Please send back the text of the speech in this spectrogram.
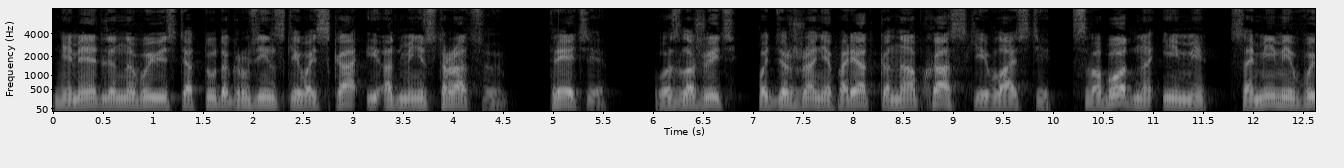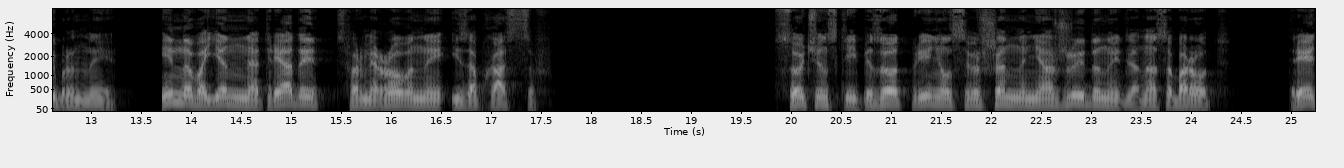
Немедленно вывести оттуда грузинские войска и администрацию. Третье. Возложить поддержание порядка на абхазские власти, свободно ими, самими выбранные, и на военные отряды, сформированные из абхазцев. Сочинский эпизод принял совершенно неожиданный для нас оборот. 3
